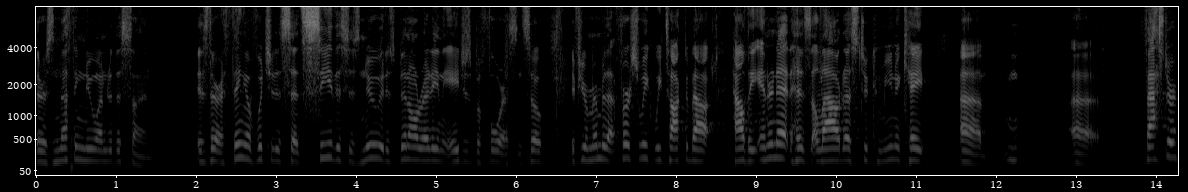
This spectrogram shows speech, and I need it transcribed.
There is nothing new under the sun. Is there a thing of which it is said, See, this is new, it has been already in the ages before us? And so, if you remember that first week, we talked about how the internet has allowed us to communicate uh, uh, faster,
